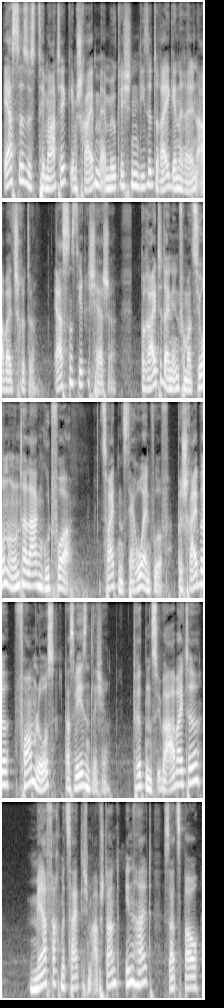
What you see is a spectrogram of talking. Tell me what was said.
Erste Systematik im Schreiben ermöglichen diese drei generellen Arbeitsschritte. Erstens die Recherche. Bereite deine Informationen und Unterlagen gut vor. Zweitens der Rohentwurf. Beschreibe formlos das Wesentliche. Drittens überarbeite mehrfach mit zeitlichem Abstand Inhalt, Satzbau,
